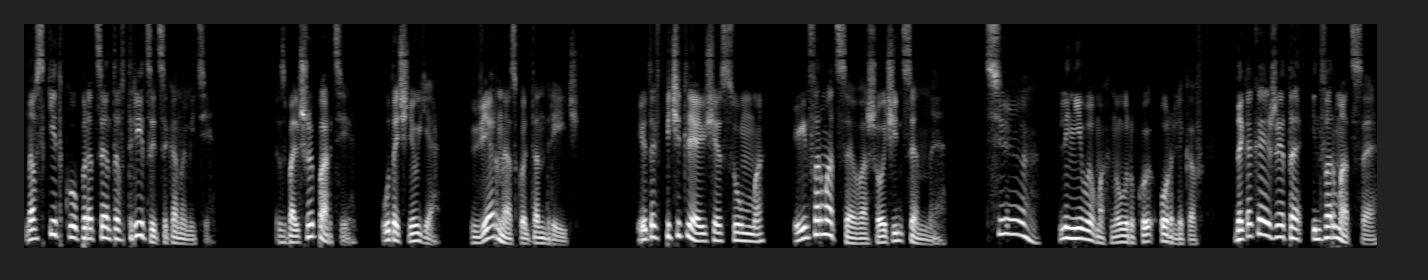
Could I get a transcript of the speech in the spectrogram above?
На вскидку процентов 30 сэкономите. С большой партии, уточнил я. Верно, Аскольд Андреевич. Это впечатляющая сумма, и информация ваша очень ценная. Тьфу, лениво махнул рукой Орликов. Да какая же это информация?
